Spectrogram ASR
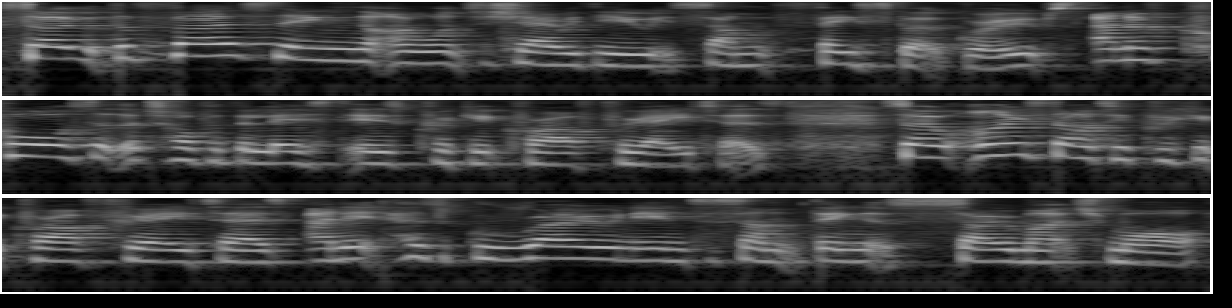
So, the first thing that I want to share with you is some Facebook groups, and of course, at the top of the list is Cricut Craft Creators. So, I started Cricut Craft Creators, and it has grown into something so much more.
